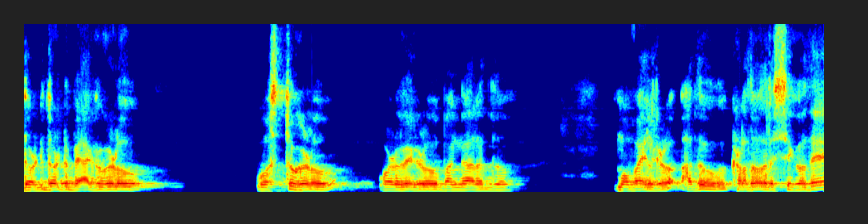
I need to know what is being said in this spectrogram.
ದೊಡ್ಡ ದೊಡ್ಡ ಬ್ಯಾಗುಗಳು, ವಸ್ತುಗಳು, ಒಡವೆಗಳು, ಬಂಗಾರದ್ದು, ಮೊಬೈಲ್ಗಳು, ಅದು ಕಳೆದೋದ್ರೆ ಸಿಗೋದೇ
